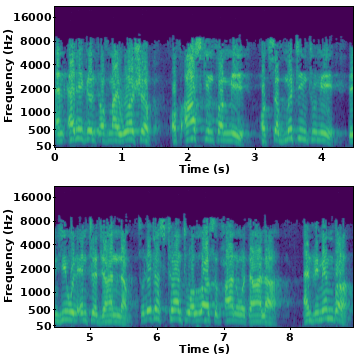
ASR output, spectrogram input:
and arrogant of my worship, of asking from me, of submitting to me, then he will enter Jahannam. So let us turn to Allah subhanahu wa ta'ala. And remember,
